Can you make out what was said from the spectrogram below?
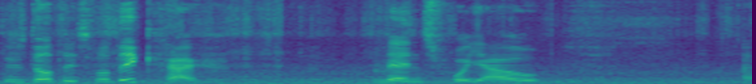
Dus dat is wat ik graag wens voor jou. Uh,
